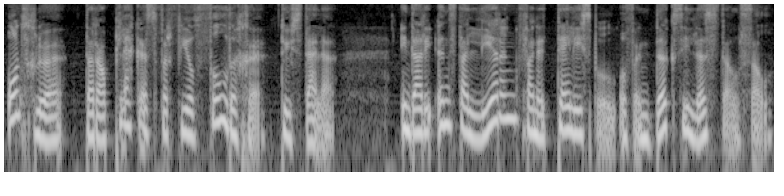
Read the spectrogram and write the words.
Ons glo dat daar plek is vir veelvuldige toestelle en dat die installering van 'n telespool of 'n induksielysstelsel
